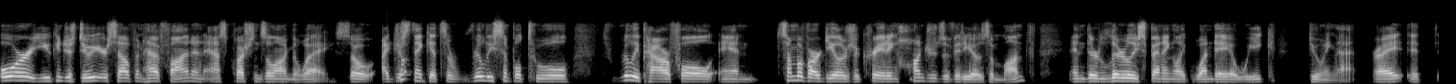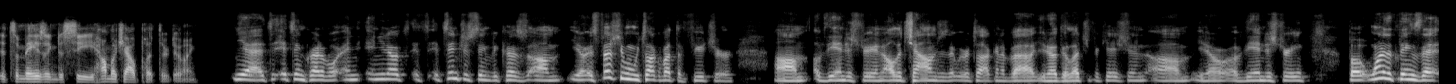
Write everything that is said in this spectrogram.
or you can just do it yourself and have fun and ask questions along the way. So I just think it's a really simple tool. It's really powerful. And some of our dealers are creating hundreds of videos a month and they're literally spending like one day a week doing that, right? It, it's amazing to see how much output they're doing. Yeah, it's it's incredible, and and you know it's it's, it's interesting because um you know especially when we talk about the future um of the industry and all the challenges that we were talking about, you know the electrification um you know of the industry, but one of the things that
